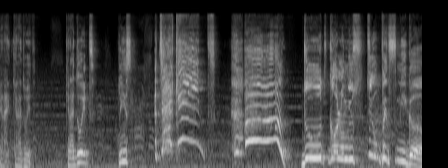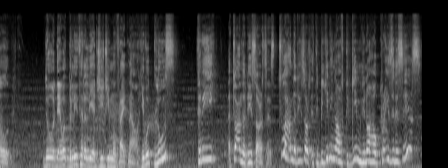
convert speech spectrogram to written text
Can I? Can I do it? Can I do it? Please attack it! Ah! Dude, Gollum, you stupid Smeagol! Dude, there would be literally a GG move right now. He would lose three, uh, 200 resources. 200 resources at the beginning of the game. You know how crazy this is?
